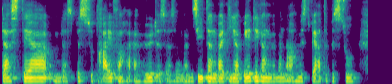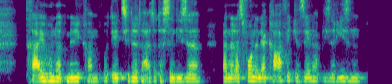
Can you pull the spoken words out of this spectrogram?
dass der um das bis zu dreifache erhöht ist. Also man sieht dann bei Diabetikern, wenn man nachmisst, Werte bis zu 300 Milligramm pro Deziliter. Also das sind diese, wenn ihr das vorne in der Grafik gesehen habt, diese riesen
